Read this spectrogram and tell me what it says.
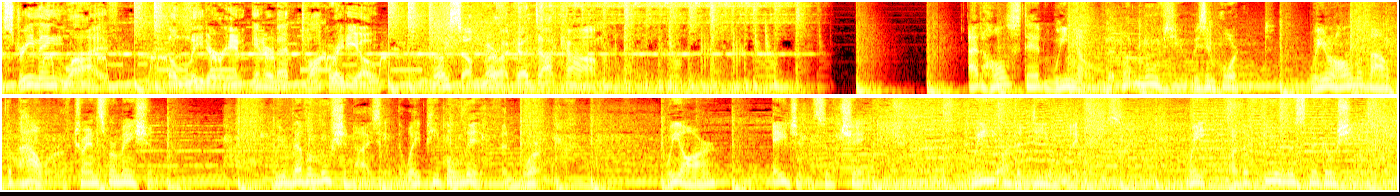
Streaming live. The leader in Internet talk radio. VoiceAmerica.com. At Halstead, we know that what moves you is important. We're all about the power of transformation. We're revolutionizing the way people live and work. We are agents of change. We are the deal makers. We are the fearless negotiators.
